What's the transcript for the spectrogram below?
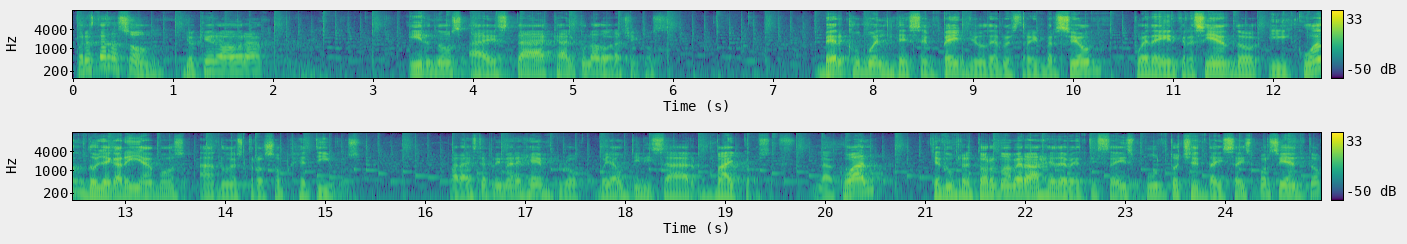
Por esta razón, yo quiero ahora irnos a esta calculadora, chicos, ver cómo el desempeño de nuestra inversión puede ir creciendo y cuándo llegaríamos a nuestros objetivos. Para este primer ejemplo voy a utilizar Microsoft, la cual tiene un retorno a veraje de 26.86%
